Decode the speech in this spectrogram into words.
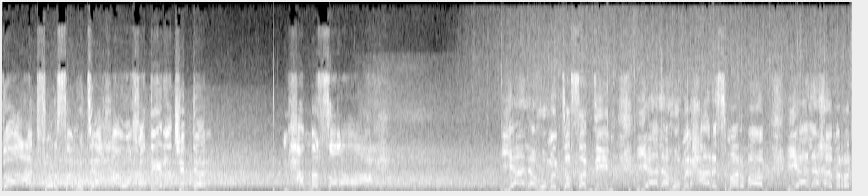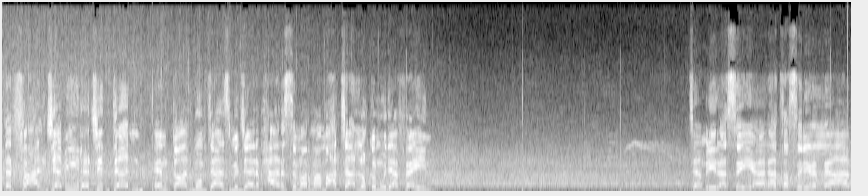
ضاعت فرصة متاحة وخطيرة جدا. محمد صلاح. يا له من تصدي يا له من حارس مرمى يا لها من ردة فعل جميلة جدا. إنقاذ ممتاز من جانب حارس المرمى مع تألق المدافعين. تمريرة سيئة لا تصل إلى اللاعب.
